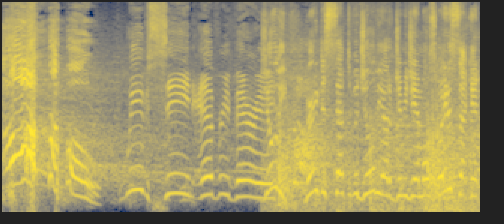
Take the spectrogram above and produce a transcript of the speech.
Oh! We've seen every variation. Agility, very deceptive agility out of Jimmy Jam. Also, wait a second. Into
